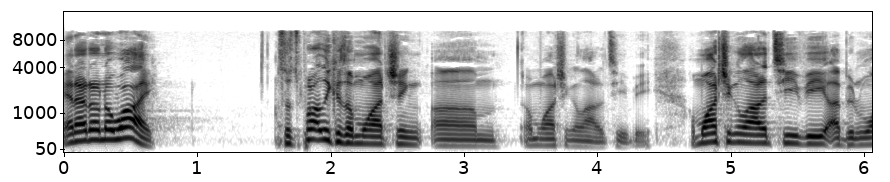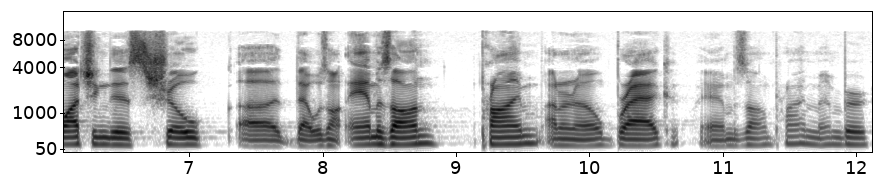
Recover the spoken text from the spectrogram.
and I don't know why. So it's partly because I'm watching um, I'm watching a lot of TV. I'm watching a lot of TV. I've been watching this show uh, that was on Amazon Prime. I don't know, brag. Amazon Prime member,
